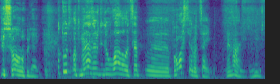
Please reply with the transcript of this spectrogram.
пішов, блядь. Ну, Тут от мене завжди дивувало оце е, простір оцей. Не знаю, тут.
